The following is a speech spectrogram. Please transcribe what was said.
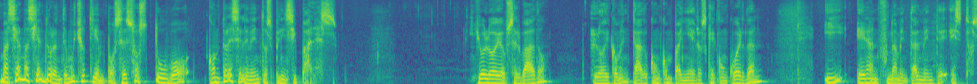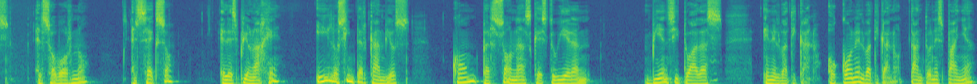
Marcial Maciel durante mucho tiempo se sostuvo con tres elementos principales. Yo lo he observado, lo he comentado con compañeros que concuerdan y eran fundamentalmente estos, el soborno, el sexo, el espionaje y los intercambios con personas que estuvieran bien situadas en el Vaticano o con el Vaticano, tanto en España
